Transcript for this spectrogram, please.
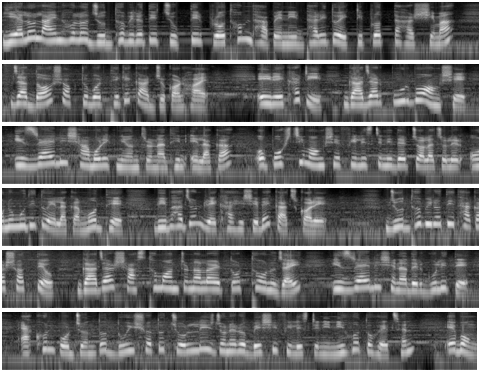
ইয়েলো লাইন হল যুদ্ধবিরতির চুক্তির প্রথম ধাপে নির্ধারিত একটি প্রত্যাহার সীমা, যা দশ অক্টোবর থেকে কার্যকর হয়। এই রেখাটি গাজার পূর্ব অংশে ইসরায়েলি সামরিক নিয়ন্ত্রণাধীন এলাকা ও পশ্চিম অংশে ফিলিস্তিনিদের চলাচলের অনুমোদিত এলাকার মধ্যে বিভাজন রেখা হিসেবে কাজ করে। যুদ্ধবিরতি থাকা সত্ত্বেও গাজার স্বাস্থ্য মন্ত্রণালয়ের তথ্য অনুযায়ী ইসরায়েলি সেনাদের গুলিতে এখন পর্যন্ত দুইশত চল্লিশ জনেরও বেশি ফিলিস্তিনি নিহত হয়েছেন এবং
